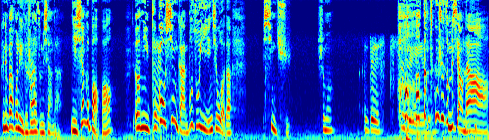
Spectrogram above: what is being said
跟你办婚礼的时候，他怎么想的？你像个宝宝，呃，你不够性感，不足以引起我的兴趣，是吗？对，是这个 意思。当初是怎么想的啊？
